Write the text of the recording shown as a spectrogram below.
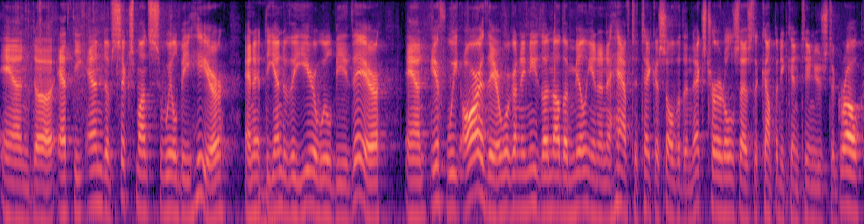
and uh, at the end of six months we'll be here, and at the end of the year we'll be there. And if we are there, we're going to need another million and a half to take us over the next hurdles as the company continues to grow.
